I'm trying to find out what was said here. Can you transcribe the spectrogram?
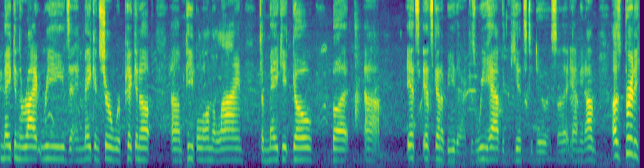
making the right reads and making sure we're picking up um, people on the line to make it go. But um, it's it's going to be there because we have the kids to do it. So that I mean, I'm I was pretty.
